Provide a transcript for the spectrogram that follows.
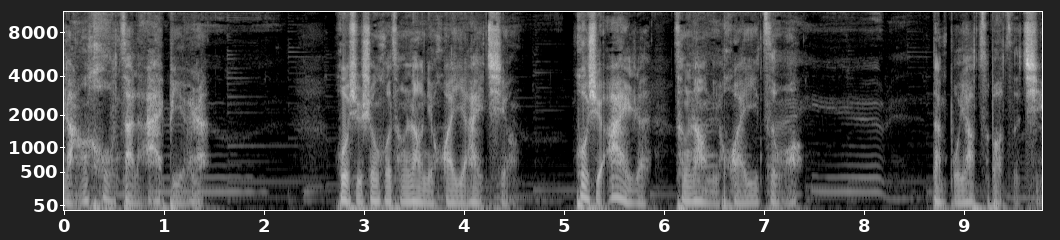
然后再来爱别人。或许生活曾让你怀疑爱情，或许爱人曾让你怀疑自我，但不要自暴自弃。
